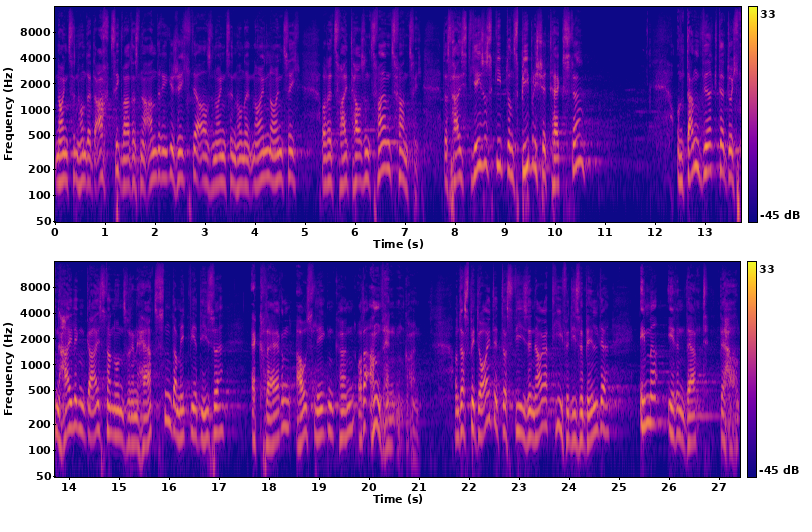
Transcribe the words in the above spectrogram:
1980 war das eine andere Geschichte als 1999 oder 2022. Das heißt, Jesus gibt uns biblische Texte und dann wirkt er durch den Heiligen Geist an unseren Herzen, damit wir diese erklären, auslegen können oder anwenden können. Und das bedeutet, dass diese Narrative, diese Bilder immer ihren Wert behalten.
